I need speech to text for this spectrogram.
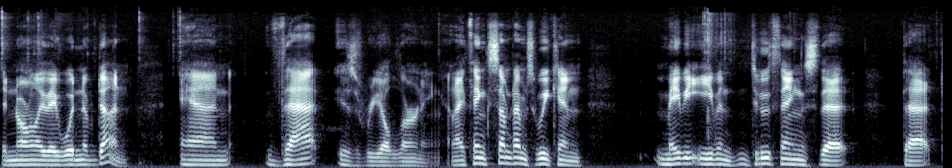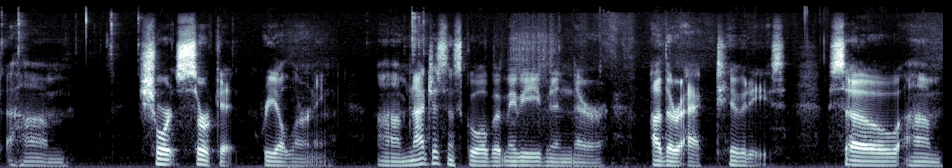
that normally they wouldn't have done. And that is real learning. And I think sometimes we can maybe even do things that that um, short circuit real learning, um, not just in school, but maybe even in their other activities. So, um,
